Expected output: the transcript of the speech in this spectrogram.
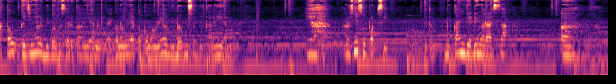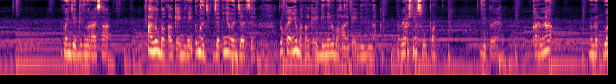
atau gajinya lebih bagus dari kalian gitu ekonomi atau keuangannya lebih bagus dari kalian ya harusnya support sih gitu. Bukan jadi ngerasa uh, bukan jadi ngerasa ah lu bakal kayak gini. Itu jatuhnya ngejudge ya. Lu kayaknya bakal kayak gini lu bakal kayak gini. Enggak. Tapi harusnya support gitu ya. Karena menurut gue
